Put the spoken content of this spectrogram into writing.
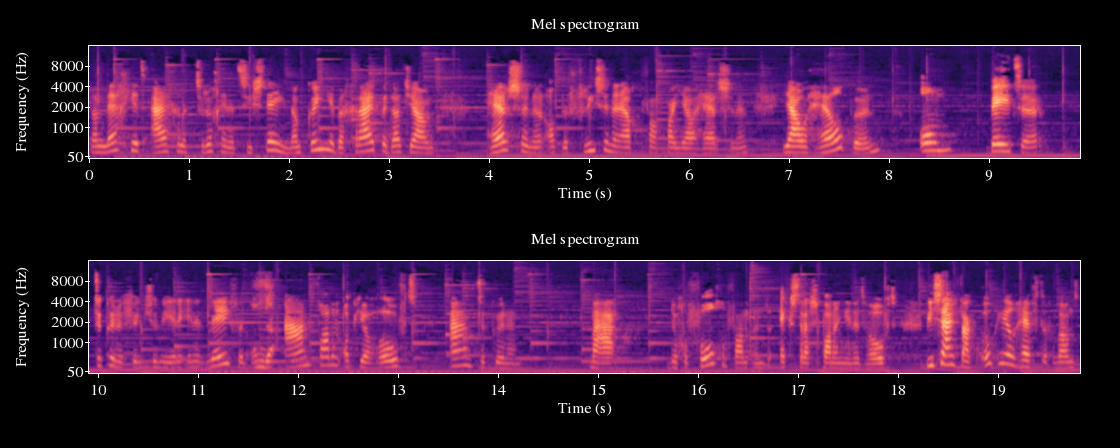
dan leg je het eigenlijk terug in het systeem. Dan kun je begrijpen dat jouw hersenen, of de vliezen in elk geval van jouw hersenen, jou helpen om beter te kunnen functioneren in het leven. Om de aanvallen op je hoofd aan te kunnen. Maar de gevolgen van een extra spanning in het hoofd, die zijn vaak ook heel heftig. Want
